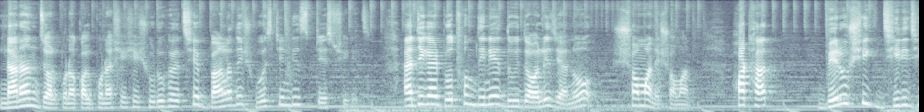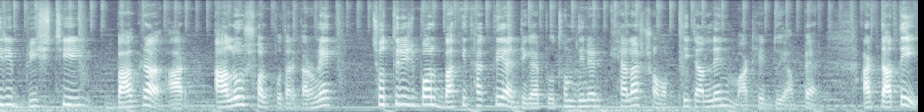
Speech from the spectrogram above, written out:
নানান জল্পনা কল্পনা শেষে শুরু হয়েছে Bangladesh West Indies test series. অ্যান্টিকায় প্রথম দিনে দুই দলই যেন সমানে সমান। হঠাৎ বেরসিক ঝিরিঝিরি বৃষ্টির বাগড়া আর আলোর স্বল্পতার কারণে ছত্রিশ বল বাকি থাকতে অ্যান্টিকায় প্রথম দিনের খেলার সমাপ্তি টানলেন মাঠের দুই আম্পায়ার আর তাতেই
